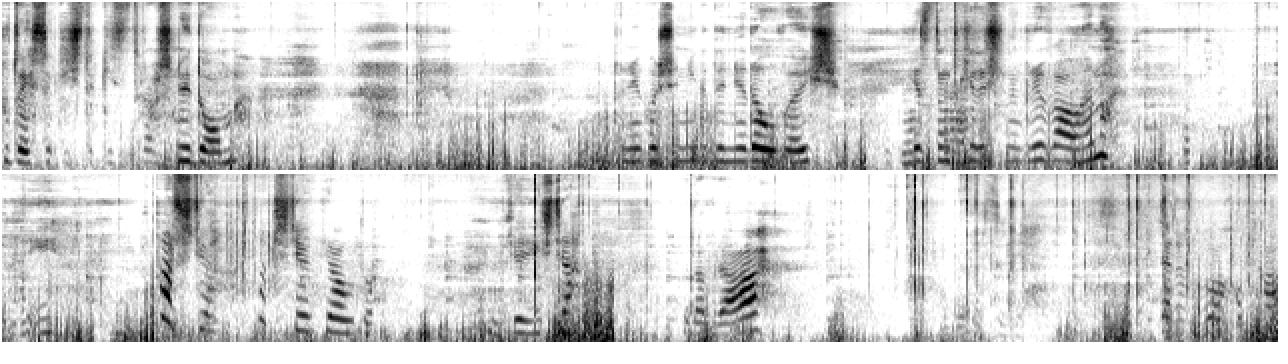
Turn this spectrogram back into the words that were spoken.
Tutaj jest jakiś taki straszny dom. Do niego się nigdy nie dało wejść. Ja stąd kiedyś nagrywałem. I patrzcie, patrzcie jakie auto. Widzieliście? Dobra, sobie. Teraz była chopka.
